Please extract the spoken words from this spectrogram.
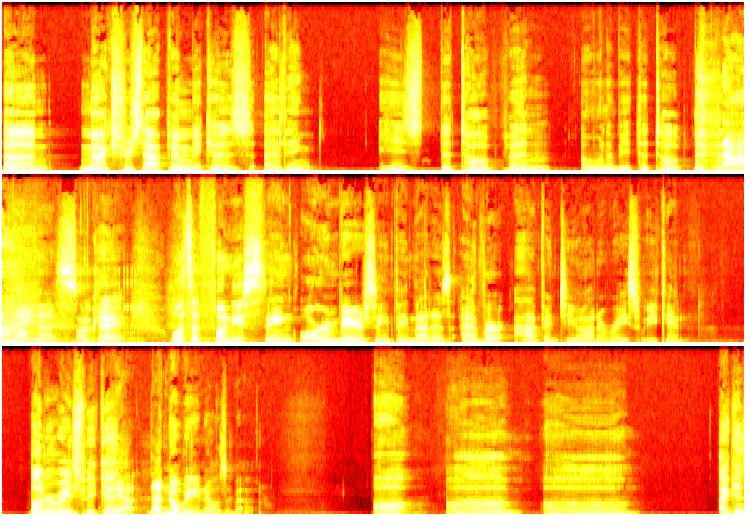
Um, Max Verstappen because I think he's the top and I want to beat the top. Love that. Nice. Okay. What's the funniest thing or embarrassing thing that has ever happened to you on a race weekend? On a race weekend? Yeah, that nobody knows about. Oh, um, uh, I can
